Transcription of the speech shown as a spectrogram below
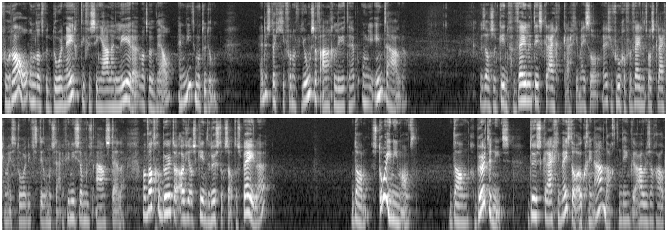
Vooral omdat we door negatieve signalen leren wat we wel en niet moeten doen. dus dat je vanaf jongs af aan geleerd hebt om je in te houden. Dus als een kind vervelend is, krijg, krijg je meestal, als je vroeger vervelend was, krijg je meestal door dat je stil moet zijn. Of je niet zo moet aanstellen. Maar wat gebeurt er als je als kind rustig zat te spelen? Dan stoor je niemand. Dan gebeurt er niets. Dus krijg je meestal ook geen aandacht. Dan denken ouders al gauw,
